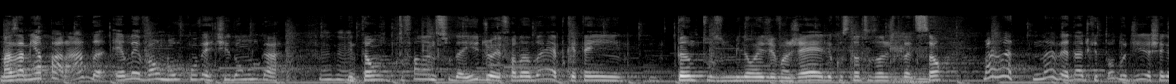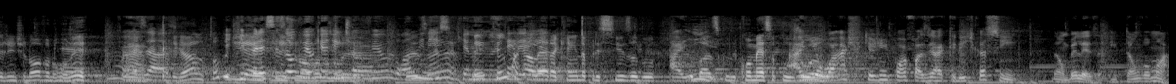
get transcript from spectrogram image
mas a minha parada é levar o novo convertido a um lugar. Uhum. Então, tô falando isso daí, Joey, falando, é, porque tem tantos milhões de evangélicos, tantos anos de tradição. Mas não é, não é verdade que todo dia chega gente nova no rolê? Não, É, exato. Tá ligado? Todo E dia precisa entra gente ouvir o nova que a gente rolê. ouviu lá no Pois início, é, que não- tem, não tem uma galera que ainda precisa do, Aí- do básico, que começa com o Aí João. eu acho que a gente pode fazer a crítica assim. Não, beleza. Então vamos lá.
